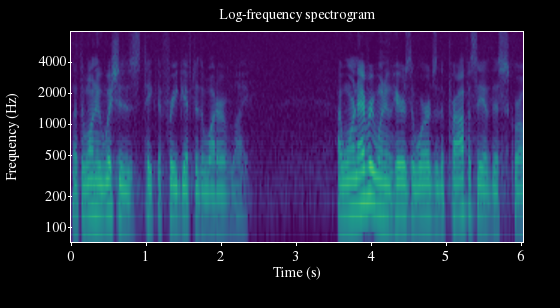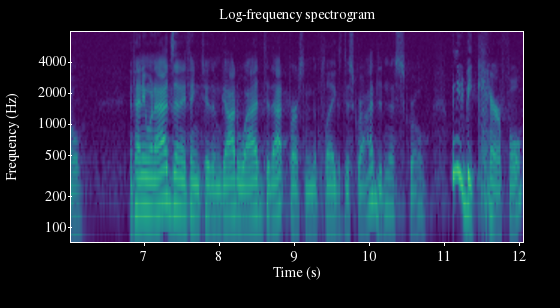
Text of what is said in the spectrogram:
Let the one who wishes take the free gift of the water of life. I warn everyone who hears the words of the prophecy of this scroll. If anyone adds anything to them, God will add to that person the plagues described in this scroll. We need to be careful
